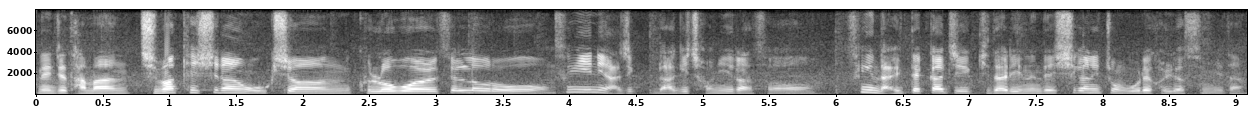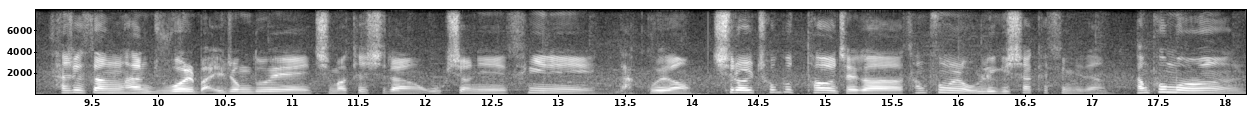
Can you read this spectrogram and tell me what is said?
근데 이제 다만 지마켓이랑 옥션 글로벌 셀러로 승인이 아직 나기 전이라서 승인 날 때까지 기다리는데 시간이 좀 오래 걸렸습니다. 사실상 한 6월 말 정도에 지마켓이랑 옥션이 승인이 났고요. 7월 초부터 제가 상품을 올리기 시작했습니다. 상품은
